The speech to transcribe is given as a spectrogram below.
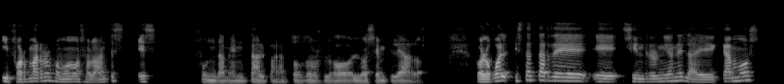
Y formarnos, como hemos hablado antes, es fundamental para todos los empleados. Con lo cual, esta tarde eh, sin reuniones la dedicamos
